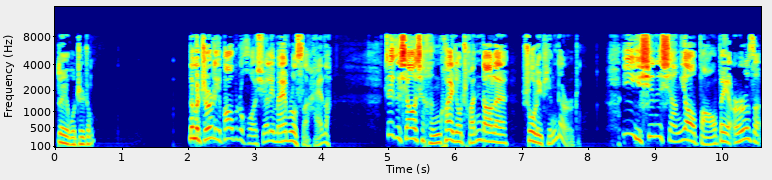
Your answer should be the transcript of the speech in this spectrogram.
队伍之中。那么纸里包不住火，雪里埋不住死孩子，这个消息很快就传到了舒律平的耳中，一心想要宝贝儿子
